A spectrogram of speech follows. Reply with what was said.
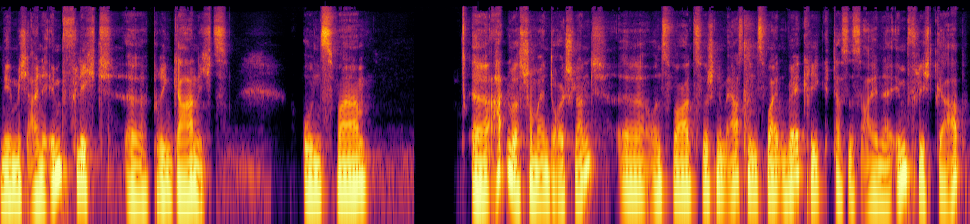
Nämlich eine Impfpflicht äh, bringt gar nichts. Und zwar äh, hatten wir es schon mal in Deutschland. Äh, und zwar zwischen dem Ersten und Zweiten Weltkrieg, dass es eine Impfpflicht gab.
